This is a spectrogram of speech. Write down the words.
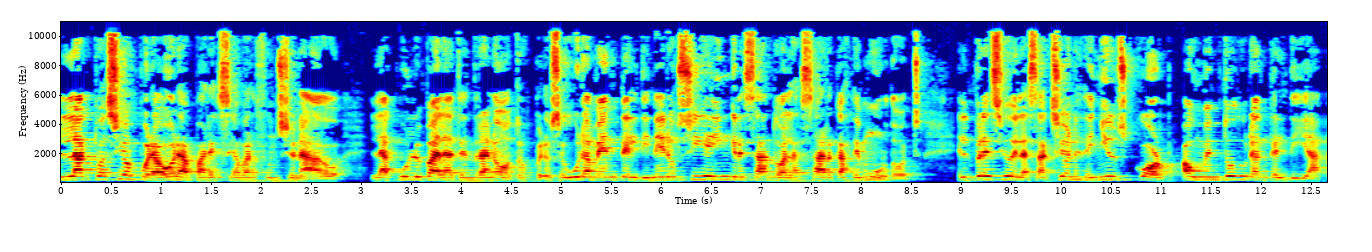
La actuación por ahora parece haber funcionado. La culpa la tendrán otros, pero seguramente el dinero sigue ingresando a las arcas de Murdoch. El precio de las acciones de News Corp aumentó durante el día.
